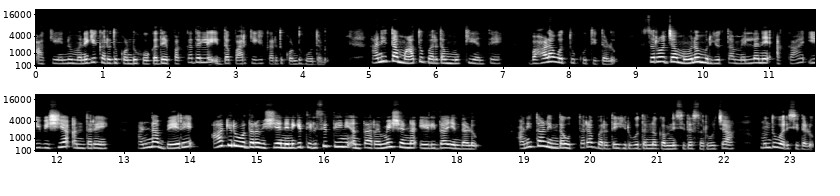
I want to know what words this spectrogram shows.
ಆಕೆಯನ್ನು ಮನೆಗೆ ಕರೆದುಕೊಂಡು ಹೋಗದೆ ಪಕ್ಕದಲ್ಲೇ ಇದ್ದ ಪಾರ್ಕಿಗೆ ಕರೆದುಕೊಂಡು ಹೋದಳು. ಅನಿತಾ ಮಾತು ಬರದ ಮೂಕಿಯಂತೆ ಬಹಳ ಹೊತ್ತು ಕೂತಿದ್ದಳು. ಸರೋಜ ಮೌನ ಮುರಿಯುತ್ತಾ ಮೆಲ್ಲನೆ, ಅಕ್ಕ, ಈ ವಿಷಯ ಅಂದರೆ ಅಣ್ಣ ಬೇರೆ ಆಗಿರುವುದರ ವಿಷಯ ನಿನಗೆ ತಿಳಿಸಿದ್ದೀನಿ ಅಂತ ರಮೇಶಣ್ಣ ಹೇಳಿದ ಎಂದಳು. ಅನಿತಾಳಿಂದ ಉತ್ತರ ಬರದೇ ಇರುವುದನ್ನು ಗಮನಿಸಿದ ಸರೋಜ ಮುಂದುವರಿಸಿದಳು.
